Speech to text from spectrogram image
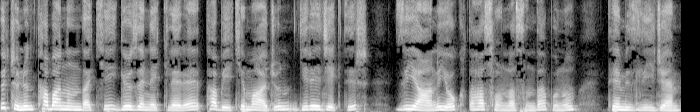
Ütünün tabanındaki gözeneklere tabii ki macun girecektir. Ziyanı yok. Daha sonrasında bunu temizleyeceğim.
